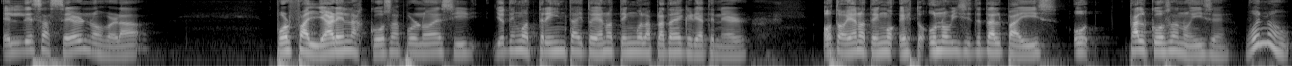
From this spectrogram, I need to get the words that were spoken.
El deshacernos, ¿verdad? Por fallar en las cosas, por no decir, yo tengo 30 y todavía no tengo la plata que quería tener. O todavía no tengo esto. O no visité tal país. O tal cosa no hice. Bueno,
